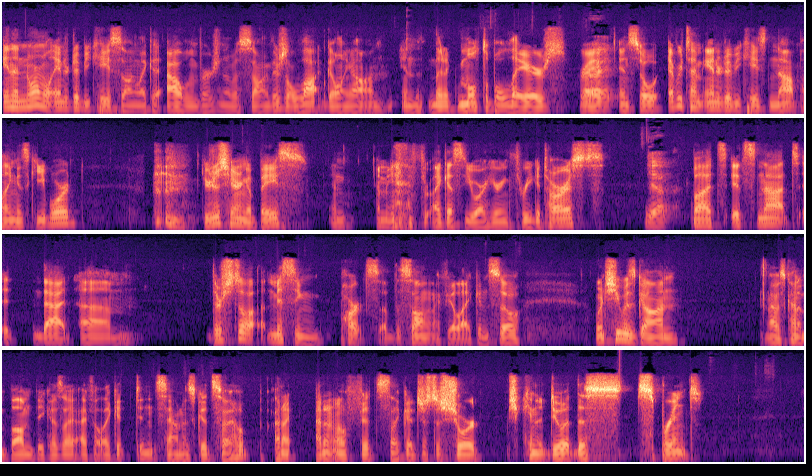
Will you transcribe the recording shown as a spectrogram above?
in a normal Andrew WK song, like an album version of a song, there's a lot going on in the, like multiple layers, right? Right. And so every time Andrew WK is not playing his keyboard, you're just hearing a bass, and I mean, I guess you are hearing three guitarists Yep. but it's not it, that um, they're still missing parts of the song. I feel like, and so when she was gone, I was kind of bummed because I, I felt like it didn't sound as good. So I hope I don't I don't know if it's like a just a short she couldn't do it this sprint,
